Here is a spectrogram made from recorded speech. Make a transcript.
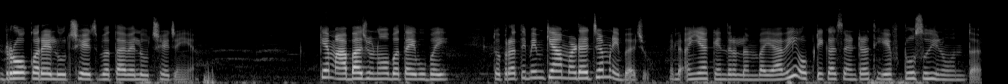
ડ્રો કરેલું છે જ, બતાવેલું છે જ અહીંયા. કેમ આ બાજુ ન બતાવ્યું ભાઈ? તો પ્રતિબિંબ ક્યાં મળે જમણી બાજુ? એટલે અહીંયા કેન્દ્ર લંબાઈ આવી ઓપ્ટિકલ સેન્ટરથી એફ ટુ સુધીનું અંતર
